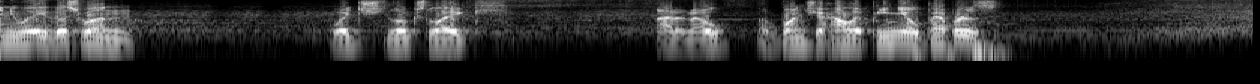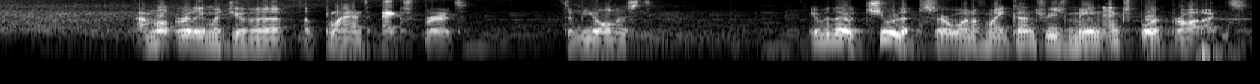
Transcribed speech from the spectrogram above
Anyway, this one, which looks like, I don't know, a bunch of jalapeno peppers. I'm not really much of a, a plant expert, to be honest even though tulips are one of my country's main export products.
